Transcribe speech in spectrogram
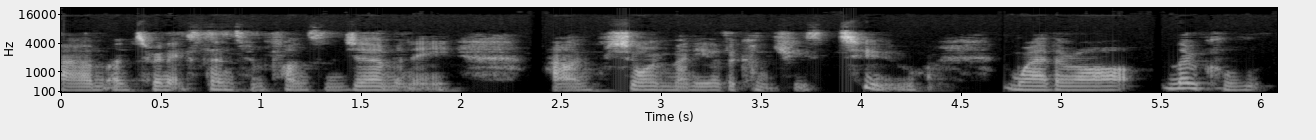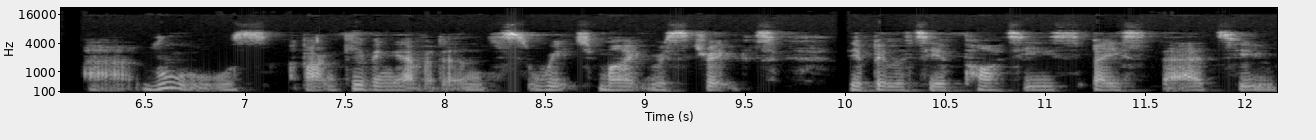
um, and to an extent in France and Germany, I'm sure in many other countries too, where there are local uh, rules about giving evidence which might restrict the ability of parties based there to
